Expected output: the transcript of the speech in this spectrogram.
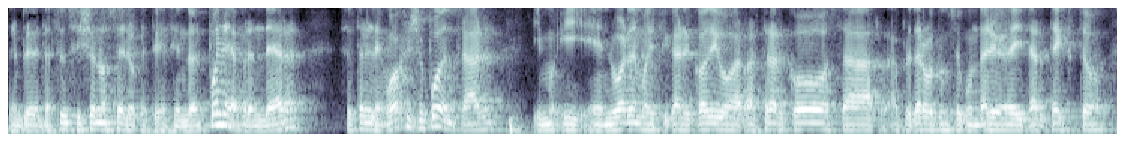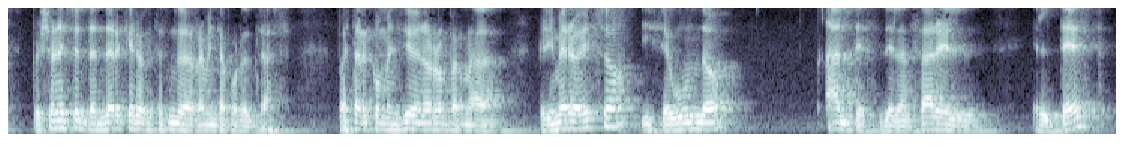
la implementación si yo no sé lo que estoy haciendo. Después de aprender, esos tres lenguajes, yo puedo entrar y, en lugar de modificar el código, arrastrar cosas, apretar botón secundario, editar texto, pero yo necesito entender qué es lo que está haciendo la herramienta por detrás, para estar convencido de no romper nada. Primero eso, y segundo, antes de lanzar el, el test,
